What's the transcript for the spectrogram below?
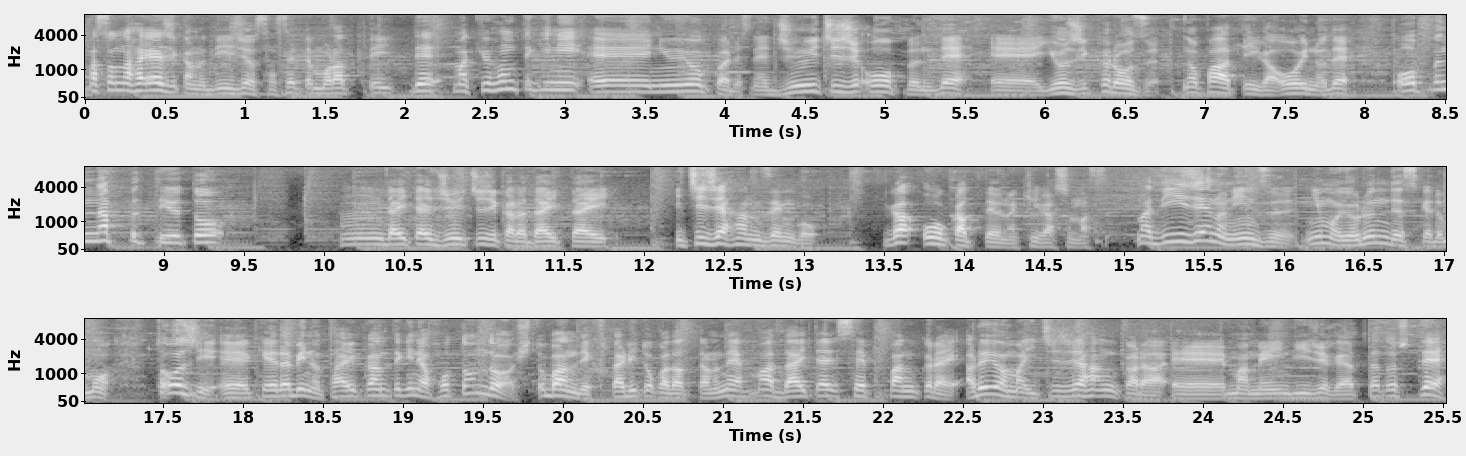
まあ、そんな早い時間の DJ をさせてもらっていて、まあ、基本的に、えー、ニューヨークはですね11時オープンで、え4時クローズのパーティーが多いのでオープンナップっていうとうん大体11時から大体1時半前後が多かったような気がします、まあ、DJ の人数にもよるんですけども当時、えー、KW の体感的にはほとんど一晩で2人とかだったので、まあ、大体折半くらいあるいはまあ1時半から、えーまあ、メイン DJ がやったとして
